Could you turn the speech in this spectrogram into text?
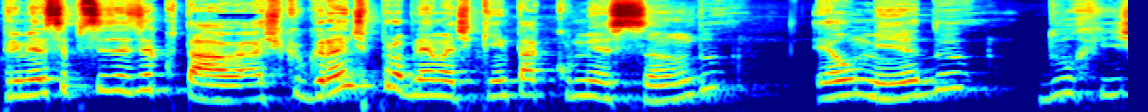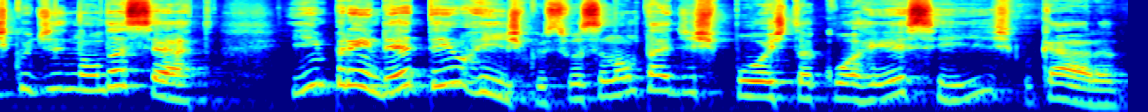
primeiro você precisa executar. Acho que o grande problema de quem está começando é o medo do risco de não dar certo. E empreender tem o risco. Se você não está disposto a correr esse risco, cara,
